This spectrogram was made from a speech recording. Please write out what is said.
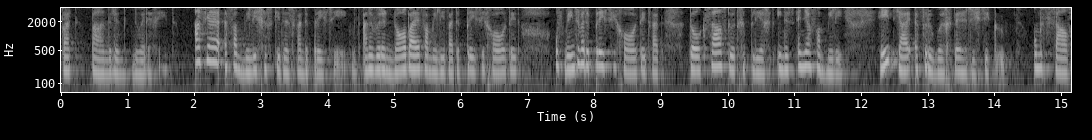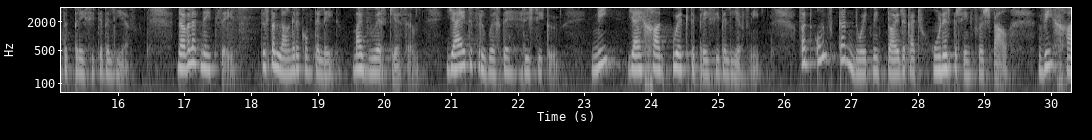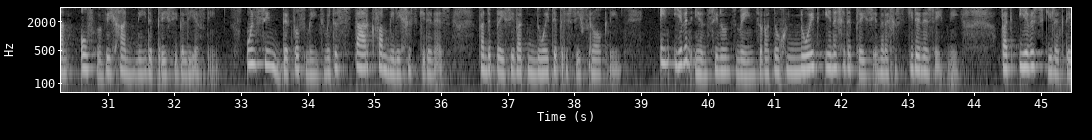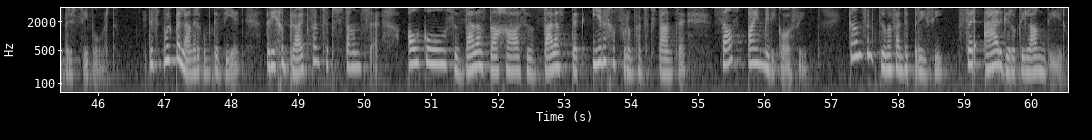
wat behandeling nodig het. As jy 'n familiegeskiedenis van depressie het, met ander woorde naby 'n familie wat depressie gehad het of mense wat depressie gehad het wat dalk selfdood gepleeg het en dis in jou familie, het jy 'n verhoogde risiko om selfdepressie te beleef. Nou wil ek net sê, dis belangrik om te let, my woordkeuse jy het 'n verhoogde risiko. Nie jy gaan ook depressie beleef nie. Want ons kan nooit met duidelikheid 100% voorspel wie gaan of wie gaan nie depressie beleef nie. Ons sien dikwels mense met 'n sterk familiegeskiedenis van depressie wat nooit depressief raak nie. En eweneens sien ons mense wat nog nooit enige depressie in hulle geskiedenis het nie, wat ewe skielik depressief word. Dit is ook belangrik om te weet dat die gebruik van substansies alkohol sowel as dagga sowel as dik enige vorm van substansie selfs pynmedikasie kan simptome van depressie vererger op die lang duur.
